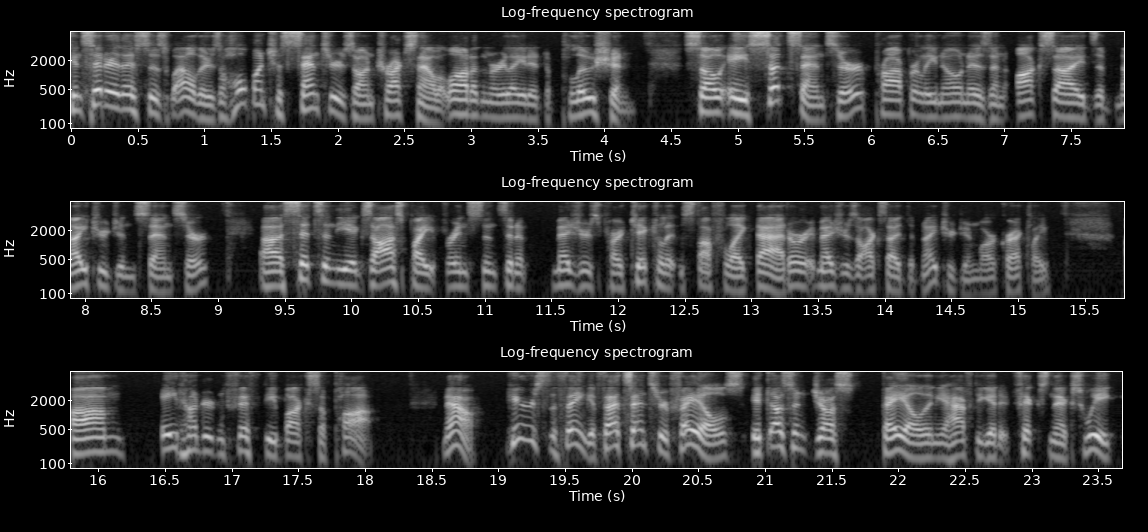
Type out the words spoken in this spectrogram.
consider this as well. There's a whole bunch of sensors on trucks now, a lot of them related to pollution. So a soot sensor, properly known as an oxides of nitrogen sensor, uh, sits in the exhaust pipe, for instance, and it measures particulate and stuff like that, or it measures oxides of nitrogen more correctly. Um, 850 bucks a pop. Now, here's the thing if that sensor fails, it doesn't just fail and you have to get it fixed next week.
